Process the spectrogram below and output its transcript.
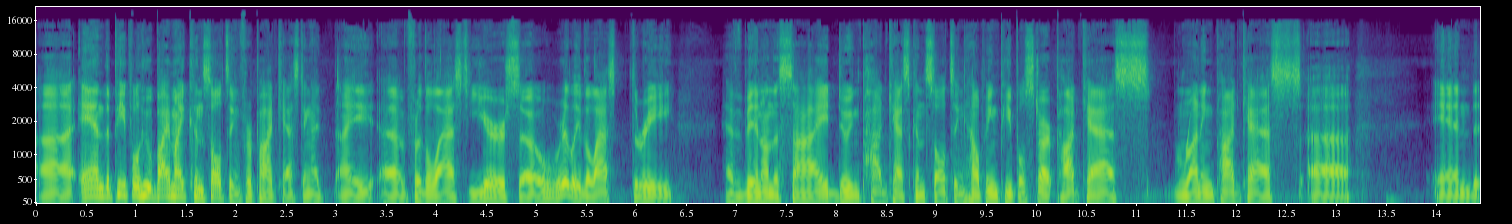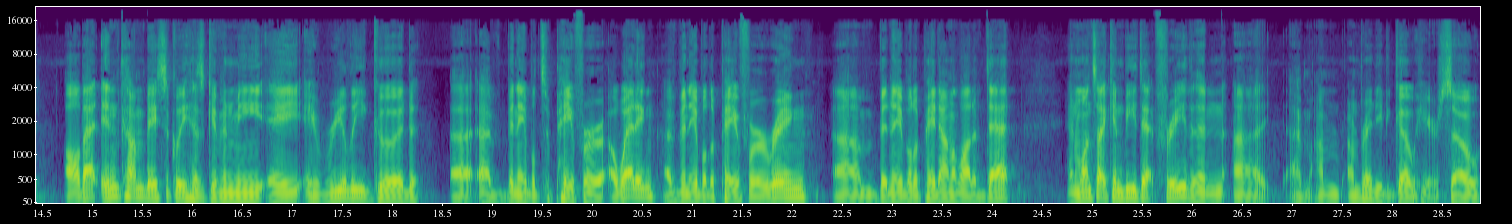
Uh, and the people who buy my consulting for podcasting, I, I uh, for the last year or so, really the last three, have been on the side doing podcast consulting, helping people start podcasts, running podcasts, uh, and all that income basically has given me a, a really good uh, I've been able to pay for a wedding. I've been able to pay for a ring. Um, been able to pay down a lot of debt. And once I can be debt free, then uh, I'm, I'm I'm ready to go here. So,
